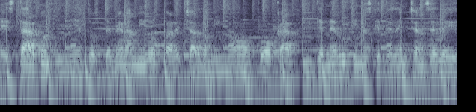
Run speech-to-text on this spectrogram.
estar con tus nietos, tener amigos para echar dominó o póker y tener rutinas que te den chance de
